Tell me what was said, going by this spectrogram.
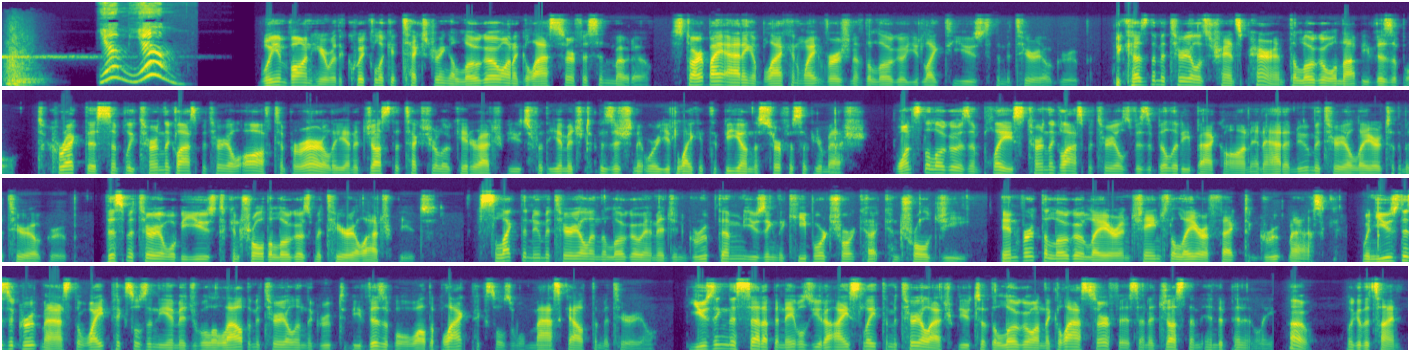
Yum, yum! William Vaughan here with a quick look at texturing a logo on a glass surface in Modo. Start by adding a black and white version of the logo you'd like to use to the material group. Because the material is transparent, the logo will not be visible. To correct this, simply turn the glass material off temporarily and adjust the texture locator attributes for the image to position it where you'd like it to be on the surface of your mesh. Once the logo is in place, turn the glass material's visibility back on and add a new material layer to the material group. This material will be used to control the logo's material attributes. Select the new material in the logo image and group them using the keyboard shortcut Ctrl-G. Invert the logo layer and change the layer effect to Group Mask. When used as a group mask, the white pixels in the image will allow the material in the group to be visible, while the black pixels will mask out the material. Using this setup enables you to isolate the material attributes of the logo on the glass surface and adjust them independently. Oh, look at the time.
